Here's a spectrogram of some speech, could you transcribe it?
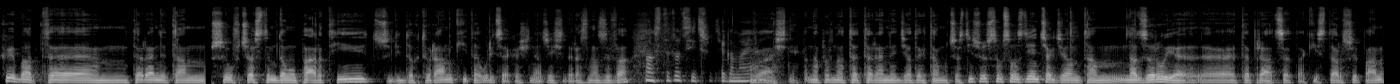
chyba te tereny tam przy ówczesnym domu partii, czyli doktoranki, ta ulica jakoś inaczej się teraz nazywa. Konstytucji 3 maja. Właśnie. Na pewno te tereny dziadek tam uczestniczył. Zresztą są zdjęcia, gdzie on tam nadzoruje e, te prace. Taki starszy pan,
